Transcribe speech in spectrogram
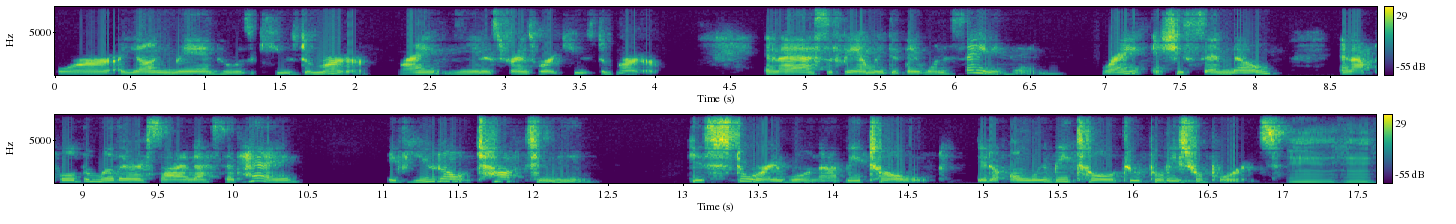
for a young man who was accused of murder. Right, he and his friends were accused of murder, and I asked the family, did they want to say anything? Right, and she said no. And I pulled the mother aside and I said, hey, if you don't talk to me, his story will not be told. It'll only be told through police reports. Mhm.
